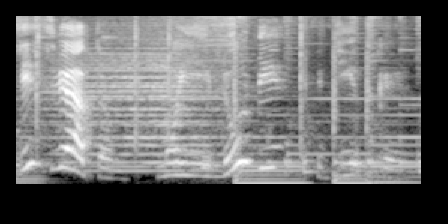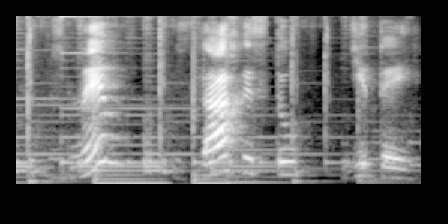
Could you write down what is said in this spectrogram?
Зі святом, мої любі дітки, з Днем захисту дітей!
